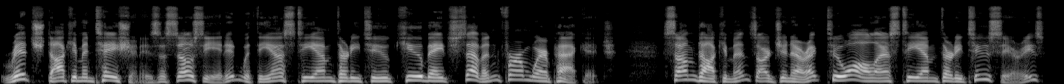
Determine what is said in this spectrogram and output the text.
Rich documentation is associated with the STM32 Cube H7 firmware package. Some documents are generic to all STM32 series,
